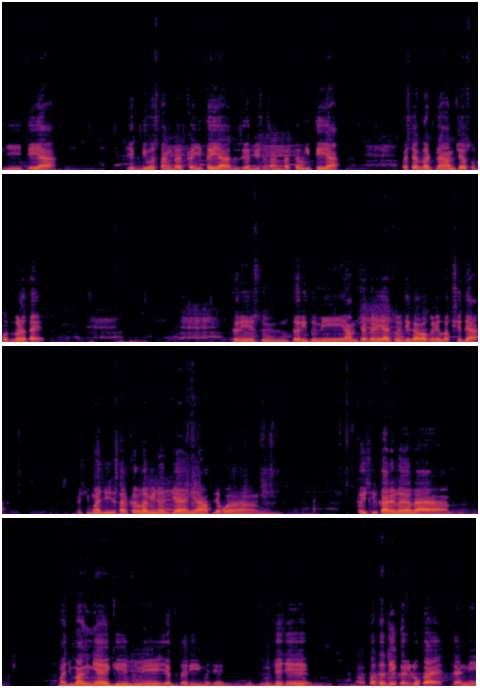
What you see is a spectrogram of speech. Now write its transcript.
की इथे या. एक दिवस सांगतात का इथं या दुसऱ्या दिवशी सांगतात का तिथे या. अशा घटना आमच्यासोबत घडत आहेत. तरी सु- तरी तुम्ही आमच्याकडे या चोंदी गावाकडे लक्ष द्या. अशी माझी सरकारला विनंती आहे आणि आपल्या तहसील कार्यालयाला माझी मागणी आहे की तुम्ही एकतरी म्हणजे तुमचे जे पदाधिकारी लोक आहेत त्यांनी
